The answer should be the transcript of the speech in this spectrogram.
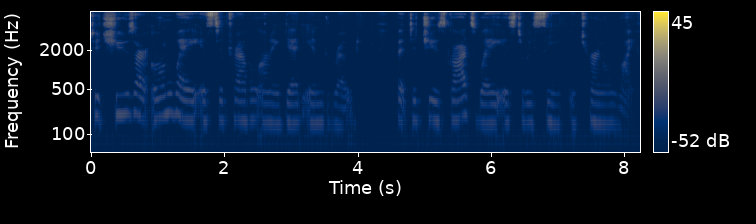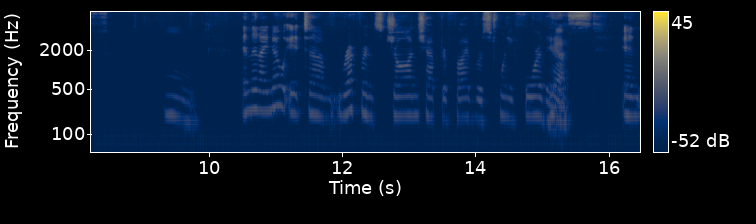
To choose our own way is to travel on a dead end road but to choose God's way is to receive eternal life. Hmm. And then I know it um, referenced John chapter 5, verse 24 there. Yes. And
